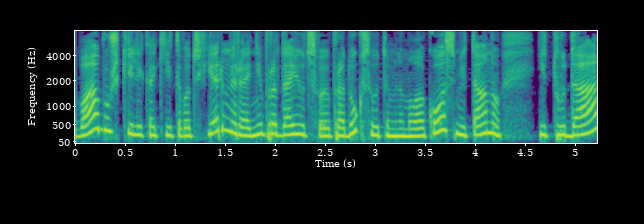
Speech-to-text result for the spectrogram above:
бабушки или какие-то вот фермеры, они продают свою продукцию, вот именно молоко, сметану, и туда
